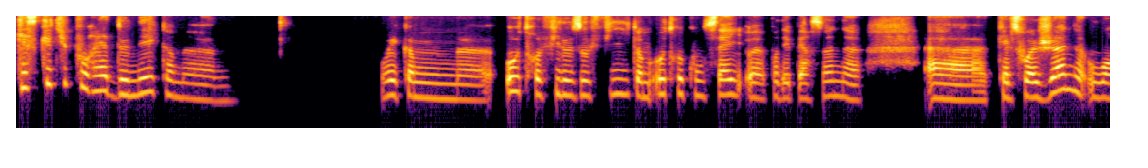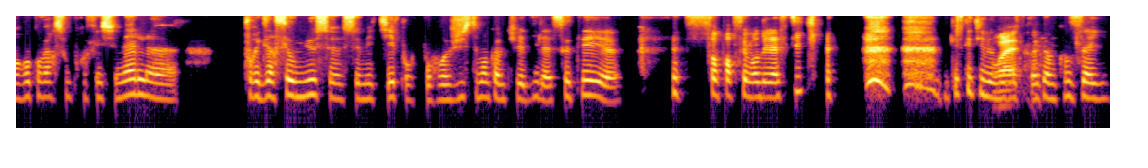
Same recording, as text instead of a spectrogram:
qu'est-ce que tu pourrais donner comme, oui, comme autre philosophie, comme autre conseil pour des personnes qu'elle soit jeune ou en reconversion professionnelle, pour exercer au mieux ce, métier, pour, pour, justement, comme tu l'as dit, la sauter sans forcément d'élastique Qu'est-ce que tu nous donnes comme conseil?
